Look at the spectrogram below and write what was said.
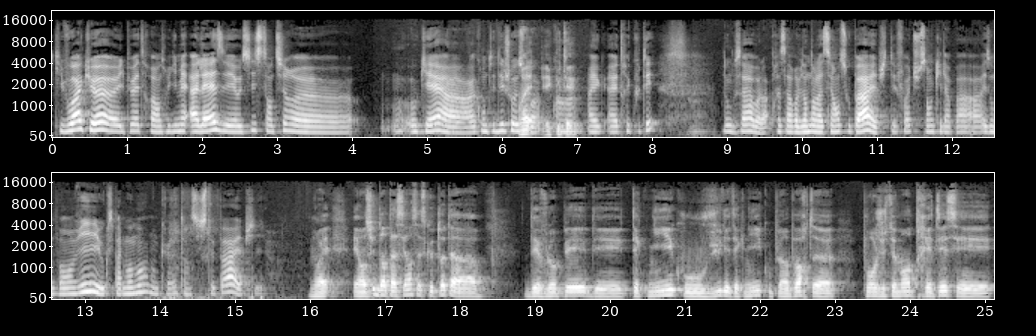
qu'ils voient que il peut être entre guillemets à l'aise et aussi se sentir ok à raconter des choses quoi. écouter à, être écouté donc ça, voilà. Après, ça revient dans la séance ou pas. Et puis des fois, tu sens qu'il a pas, ils ont pas envie ou que c'est pas le moment. Donc tu euh, t'insistes pas. Et puis. Ouais. Et ensuite, dans ta séance, est-ce que toi, tu as développé des techniques ou vu des techniques ou peu importe euh, pour justement traiter ces,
